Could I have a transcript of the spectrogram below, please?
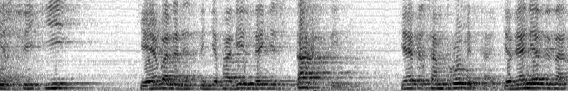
μυστικοί και έβαλαν στην κεφαλή λέγει στάχτη και έπεσαν προύμητα και δεν έδιδαν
